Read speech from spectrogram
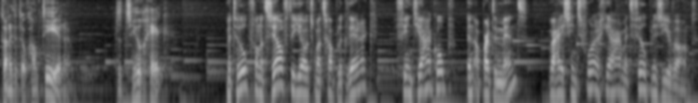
kan ik het ook hanteren. Dat is heel gek. Met hulp van hetzelfde Joods maatschappelijk werk vindt Jacob een appartement waar hij sinds vorig jaar met veel plezier woont.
